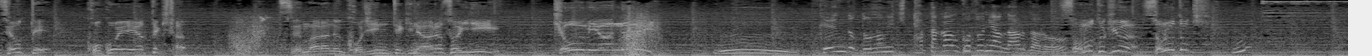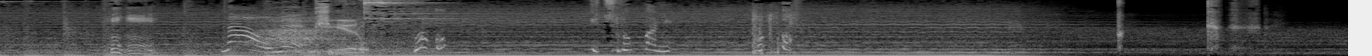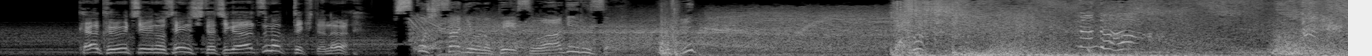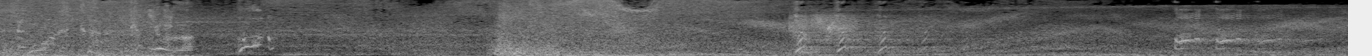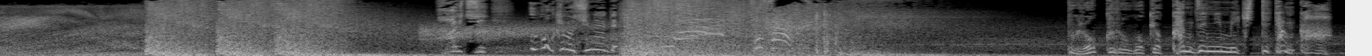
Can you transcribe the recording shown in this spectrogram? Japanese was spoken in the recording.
背負ってここへやってきた。つまらぬ個人的な争いに興味はない。うんけんどどのみち戦うことにはなるだろう？その時はその時。なあおめえ。消えろ。いつの間に各宇宙の戦士たちが集まってきたな。少し作業のペースを上げるぞ。ん？ち動きもしねえで。うわブロックの動きを完全に見切ってたんか。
